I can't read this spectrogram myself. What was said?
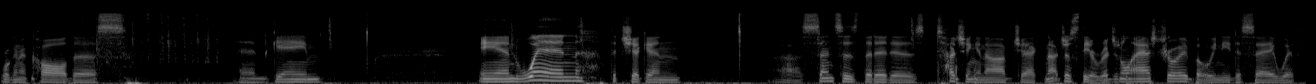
we're going to call this end game. And when the chicken uh, senses that it is touching an object, not just the original asteroid, but we need to say with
